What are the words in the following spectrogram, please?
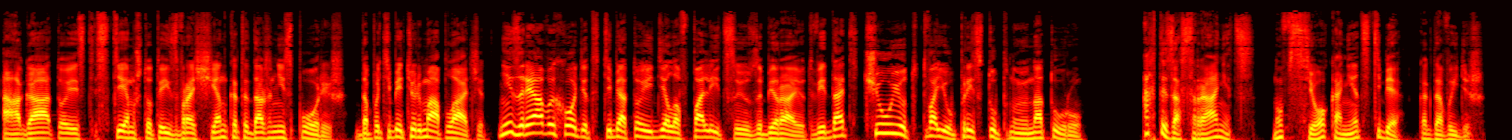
«Ага, то есть с тем, что ты извращенка, ты даже не споришь. Да по тебе тюрьма плачет. Не зря, выходит, тебя то и дело в полицию забирают. Видать, чуют твою преступную натуру. Ах ты засранец! Ну все, конец тебе, когда выйдешь.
